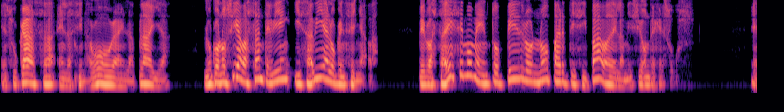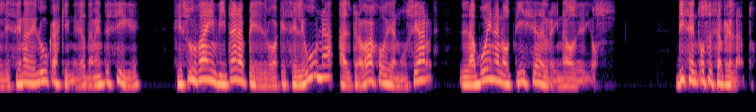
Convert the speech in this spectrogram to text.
en su casa, en la sinagoga, en la playa. Lo conocía bastante bien y sabía lo que enseñaba. Pero hasta ese momento Pedro no participaba de la misión de Jesús. En la escena de Lucas que inmediatamente sigue, Jesús va a invitar a Pedro a que se le una al trabajo de anunciar la buena noticia del reinado de Dios. Dice entonces el relato,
